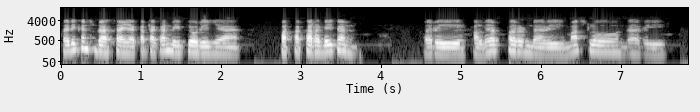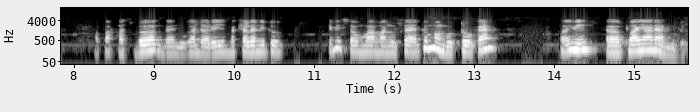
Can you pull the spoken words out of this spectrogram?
Tadi kan sudah saya katakan di teorinya empat pakar tadi kan dari Calderper, dari Maslow, dari apa Hasberg dan juga dari McClellan itu. Jadi semua manusia itu membutuhkan oh ini uh, pelayanan gitu.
